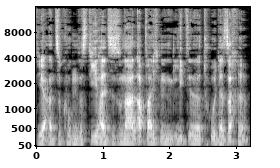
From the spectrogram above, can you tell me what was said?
dir anzugucken, dass die halt saisonal abweichen, liegt in der Natur der Sache.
